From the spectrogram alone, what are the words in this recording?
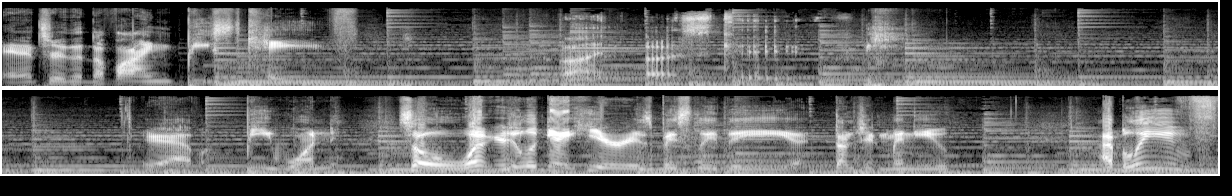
And enter the Divine Beast Cave. Divine us cave. Here I have a B1. So what you're looking at here is basically the dungeon menu. I believe.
